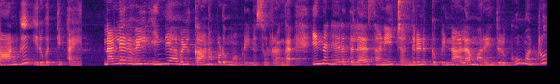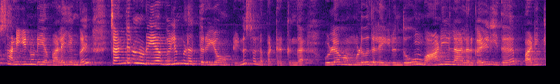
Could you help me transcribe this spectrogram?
நான்கு இருபத்தி ஐந்து. நள்ளிரவில் இந்தியாவில் காணப்படும் அப்படின்னு சொல்கிறாங்க இந்த நேரத்தில் சனி சந்திரனுக்கு பின்னால் மறைந்திருக்கும் மற்றும் சனியினுடைய வளையங்கள் சந்திரனுடைய விளிம்பில் தெரியும் அப்படின்னு சொல்லப்பட்டிருக்குங்க. உலகம் முழுவதில் இருந்தும் வானியலாளர்கள் இதை படிக்க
